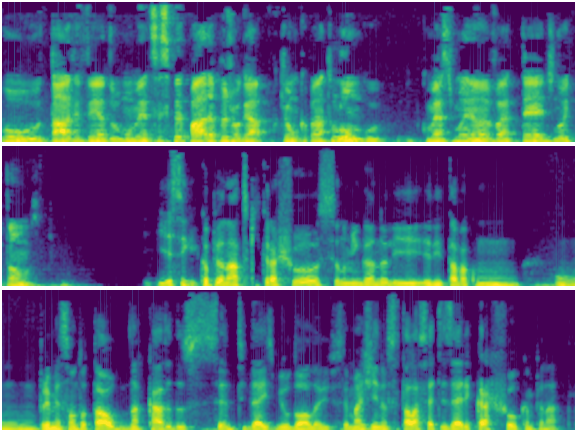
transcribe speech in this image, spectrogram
ou tá vivendo o momento, você se prepara para jogar, porque é um campeonato longo. Começa de manhã, vai até de noitão. E esse campeonato que crashou, se eu não me engano, ele, ele tava com uma premiação total na casa dos 110 mil dólares. Você imagina, você tá lá 7-0 e crashou o campeonato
